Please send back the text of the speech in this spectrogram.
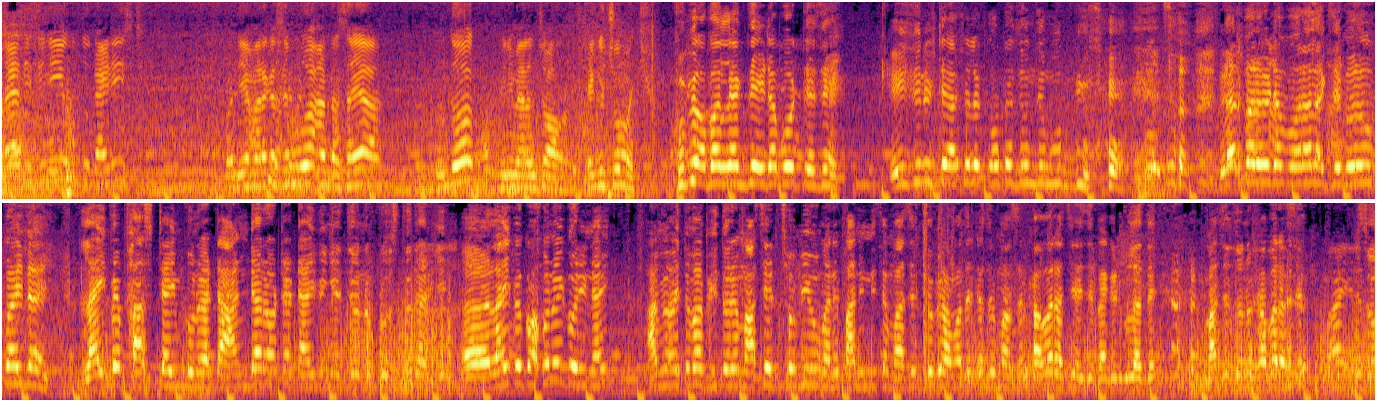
Saya di sini untuk guidist. Dia mereka semua antar saya Melancong. Thank you so much. খুবই অবাক লাগছে এটা এই জিনিসটা আসলে কতজন যে মুখ দিয়েছে। তারপরে পড়া লাগছে, কোনো উপায় নাই। লাইফে ফার্স্ট টাইম কোনো একটা আন্ডার ওয়াটার ডাইভিং এর জন্য প্রস্তুত আর কি। লাইফে কখনোই করি নাই। আমি হয়তো বা ভিতরে মাছের ছবিও মানে পানির নিচে মাছের ছবি আমাদের কাছে মাছের খাবার আছে, এই যে প্যাকেটগুলোতে মাছের জন্য খাবার আছে। সো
